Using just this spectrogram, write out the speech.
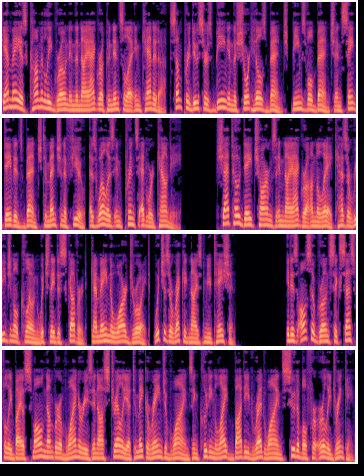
Gamay is commonly grown in the Niagara Peninsula in Canada, some producers being in the Short Hills Bench, Beamsville Bench and St. David's Bench to mention a few, as well as in Prince Edward County. Chateau des Charmes in Niagara-on-the-Lake has a regional clone which they discovered, Gamay Noir Droit, which is a recognized mutation. It is also grown successfully by a small number of wineries in Australia to make a range of wines including light-bodied red wines suitable for early drinking.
